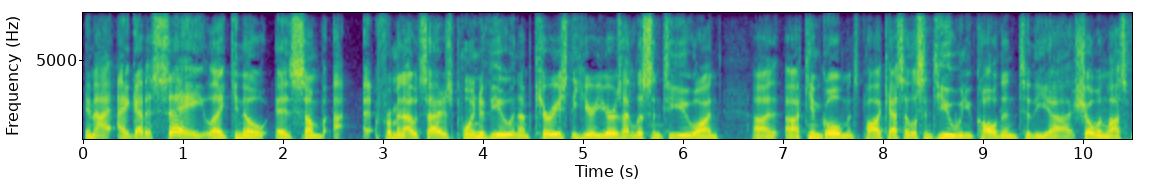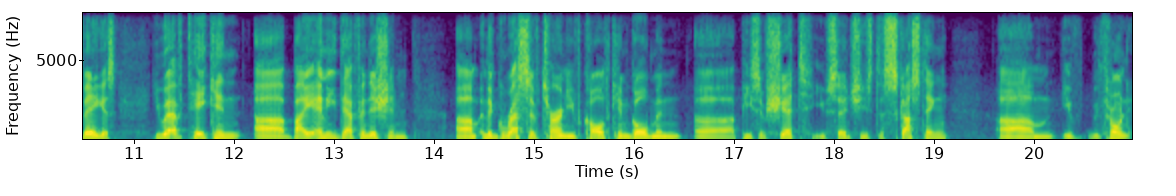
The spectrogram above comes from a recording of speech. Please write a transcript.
and I, I got to say, like you know, as some uh, from an outsider's point of view, and I'm curious to hear yours. I listened to you on uh, uh, Kim Goldman's podcast. I listened to you when you called into the uh, show in Las Vegas. You have taken, uh, by any definition, um, an aggressive turn. You've called Kim Goldman uh, a piece of shit. You've said she's disgusting. Um, you've thrown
